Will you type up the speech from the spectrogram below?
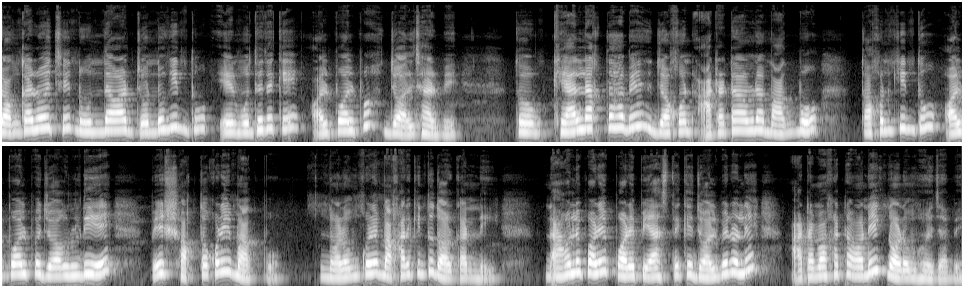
লঙ্কা রয়েছে, নুন দেওয়ার জন্য কিন্তু এর মধ্যে থেকে অল্প অল্প জল ছাড়বে। তো খেয়াল রাখতে হবে, যখন আটাটা আমরা মাখবো, তখন কিন্তু অল্প অল্প জল দিয়ে বেশ শক্ত করেই মাখবো। নরম করে মাখার কিন্তু দরকার নেই। না হলে পরে পরে পেঁয়াজ থেকে জল বেরোলে আটা মাখাটা অনেক নরম হয়ে যাবে।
